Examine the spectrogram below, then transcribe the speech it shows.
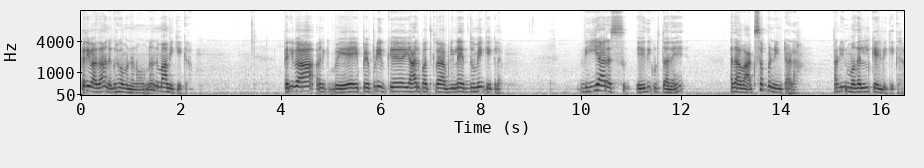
பெரியவா தான் அனுகிரகம் பண்ணணும்னு அந்த மாமி கேட்குறான் பெரியவா அவனுக்கு இப்போ இப்போ எப்படி இருக்குது யார் பார்த்துக்கிறா அப்படின்லாம் எதுவுமே கேட்கல விஆர்எஸ் எழுதி கொடுத்தானே அதை அவள் அக்செப்ட் பண்ணிட்டாளா அப்படின்னு முதல் கேள்வி கேட்குறா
